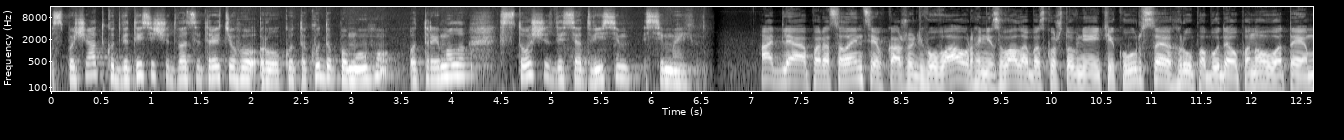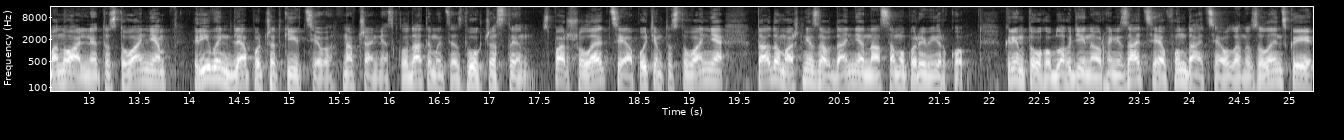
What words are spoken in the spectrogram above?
з початку 2023 року таку допомогу отримало 168 сімей. А для переселенців кажуть, в УВА організували безкоштовні it курси. Група буде опановувати мануальне тестування. Рівень для початківців. Навчання складатиметься з двох частин: спершу лекція, а потім тестування та домашнє завдання на самоперевірку. Крім того, благодійна організація Фундація Олени Зеленської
